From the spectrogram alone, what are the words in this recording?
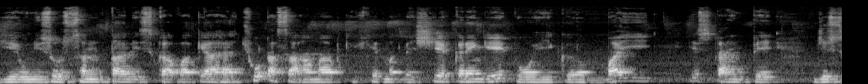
ये उन्नीस सौ सैंतालीस का वाक़ है। छोटा सा हम आपकी खिदमत में शेयर करेंगे। तो एक मई इस टाइम पे जिस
